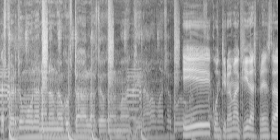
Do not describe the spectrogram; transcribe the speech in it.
Desperto amb una nena al meu costat a les 10 del matí. I continuem aquí després de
